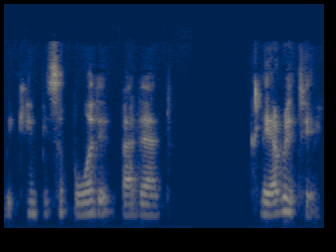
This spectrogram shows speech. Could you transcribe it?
we can be supported by that clarity.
